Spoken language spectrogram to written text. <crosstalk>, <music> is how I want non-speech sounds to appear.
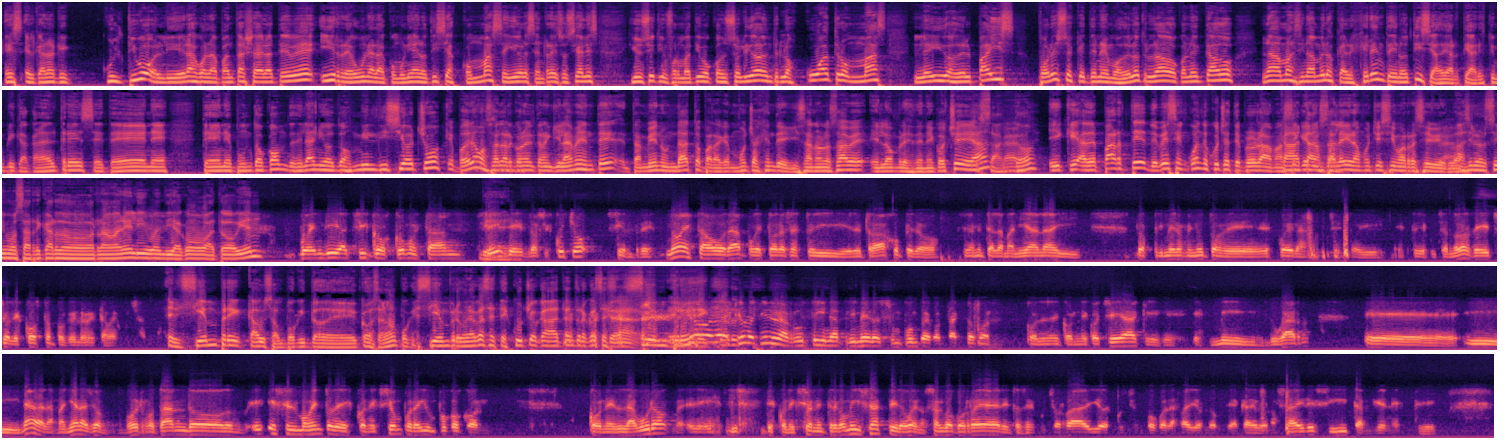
es el canal que cultivó el liderazgo en la pantalla de la TV y reúne a la comunidad de noticias con más seguidores en redes sociales y un sitio informativo consolidado entre los cuatro más leídos del país. Por eso es que tenemos del otro lado conectado nada más y nada menos que al gerente de noticias de Artear. Esto implica Canal 13, TN, TN.com desde el año 2018. Que podríamos hablar con él tranquilamente. También un dato para que mucha gente que quizá no lo sabe, el hombre es de Necochea. Exacto. Y que aparte de vez en cuando escucha este programa, Cada así que nos alegra muchísimo recibirlo. Así lo recibimos a Ricardo Rabanelli. Buen día, ¿cómo va? ¿Todo bien? Buen día chicos, ¿cómo están? Sí, Bien. los escucho siempre. No a esta hora, porque a esta hora ya estoy en el trabajo, pero finalmente a la mañana y los primeros minutos de después de las noche estoy, estoy escuchándolos. De hecho, les costa porque los estaba escuchando. El siempre causa un poquito de cosa, ¿no? Porque siempre, una cosa es te escucho cada tanto, otra cosa Claro. es siempre. No, no, es que uno tiene una rutina. Primero es un punto de contacto con, con, con Necochea, que, que es mi lugar. Eh, y nada, a las mañanas yo voy rotando. E- Es el momento de desconexión por ahí un poco con, con el laburo, eh, <laughs> desconexión entre comillas, pero bueno, salgo a correr, entonces escucho radio, escucho un poco las radios de acá de Buenos Aires y también este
